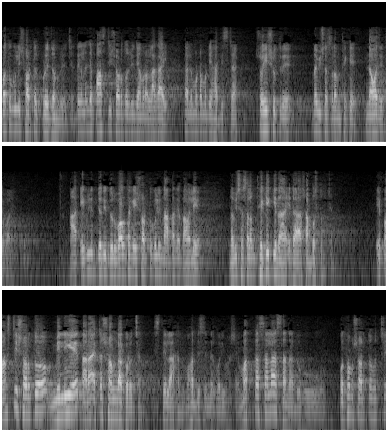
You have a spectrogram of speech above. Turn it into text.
কতগুলি শর্তের প্রয়োজন রয়েছে। দেখলেন যে পাঁচটি শর্ত যদি আমরা লাগাই, তাহলে মোটামুটি হাদিসটা সহি সূত্রে নবী সাল্লাম থেকে নেওয়া যেতে পারে। আর এগুলি যদি দুর্বল থাকে, এই শর্তগুলি না থাকে, তাহলে নবী সাল্লাম থেকে কিনা এটা সাব্যস্ত হচ্ছে না। এই পাঁচটি শর্ত মিলিয়ে তারা একটা সংজ্ঞা করেছেন, ইস্তেলাহান মহাদিসের পরিভাষায়। মাত্তাসালা সানাদুহু। প্রথম শর্ত হচ্ছে,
